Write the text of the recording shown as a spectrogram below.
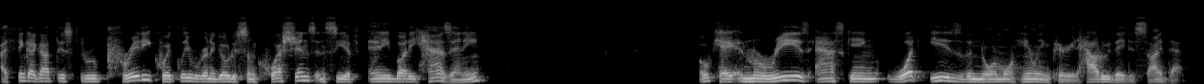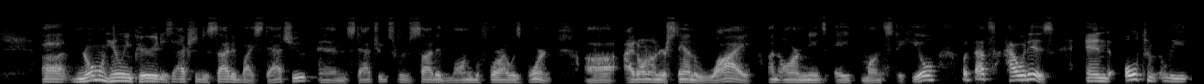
I think I got this through pretty quickly. We're going to go to some questions and see if anybody has any. Okay, and Marie is asking, what is the normal healing period? How do they decide that? Uh, normal healing period is actually decided by statute, and statutes were decided long before I was born. Uh, I don't understand why an arm needs eight months to heal, but that's how it is. And ultimately,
